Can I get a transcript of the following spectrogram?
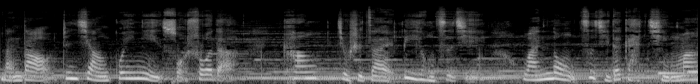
难道真像闺蜜所说的，康就是在利用自己，玩弄自己的感情吗？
